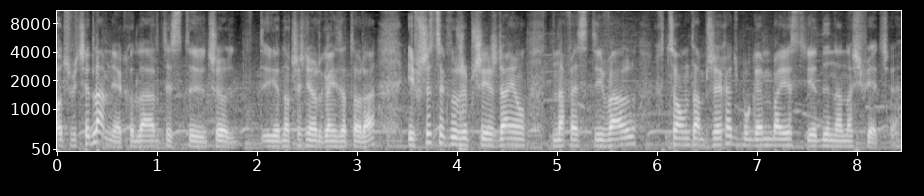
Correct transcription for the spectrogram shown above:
oczywiście dla mnie, jako dla artysty, czy jednocześnie organizatora. I wszyscy, którzy przyjeżdżają na festiwal, chcą tam przyjechać, bo Gęba jest jedyna na świecie.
